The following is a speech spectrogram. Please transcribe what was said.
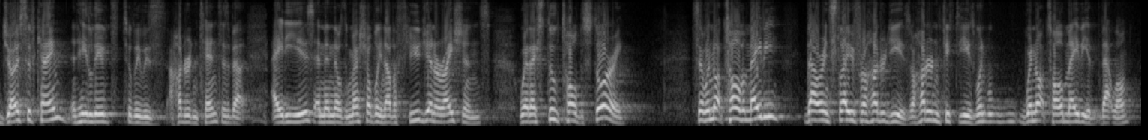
Joseph came and he lived till he was 110, so about 80 years. And then there was most probably another few generations where they still told the story. So we're not told, but maybe they were enslaved for 100 years or 150 years. We're not told, maybe that long.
